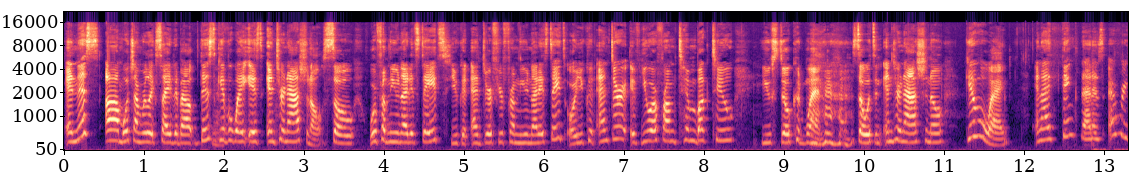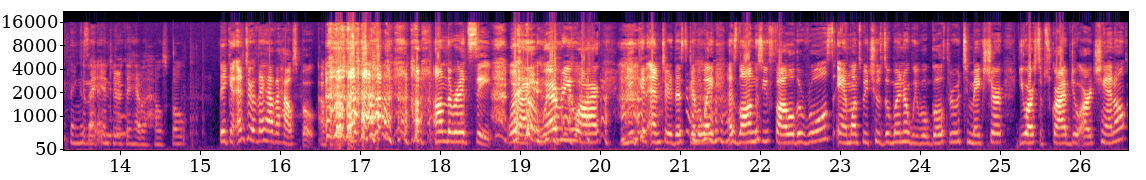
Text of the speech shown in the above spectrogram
And this, um, which I'm really excited about, this giveaway is international. So we're from the United States. You could enter if you're from the United States, or you could enter if you are from Timbuktu. You still could win. so it's an international giveaway, and I think that is everything. Is Can I enter if they have a houseboat? They can enter if they have a houseboat on the Red Sea. Where, Wherever you are, you can enter this giveaway as long as you follow the rules. And once we choose a winner, we will go through to make sure you are subscribed to our channel.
